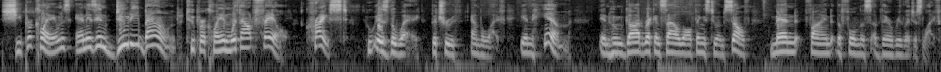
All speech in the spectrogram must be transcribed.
she proclaims and is in duty bound to proclaim without fail Christ, who is the way, the truth, and the life. In him, in whom God reconciled all things to himself, men find the fullness of their religious life.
